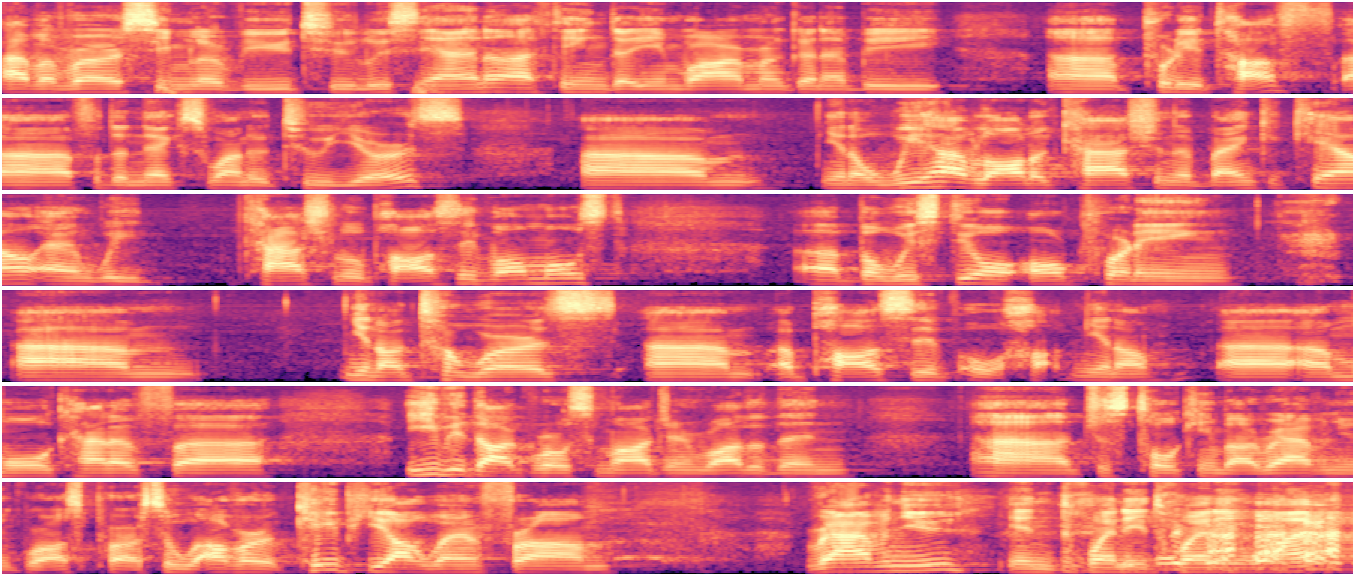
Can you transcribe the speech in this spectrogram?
I have a very similar view to Luciana. I think the environment going to be uh, pretty tough uh, for the next one to two years. Um, you know, we have a lot of cash in the bank account, and we cash flow positive almost uh, but we're still operating, um, you know, towards um, a positive or you know uh, a more kind of uh, EBITDA gross margin rather than uh, just talking about revenue gross per. So our KPI went from revenue in 2021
